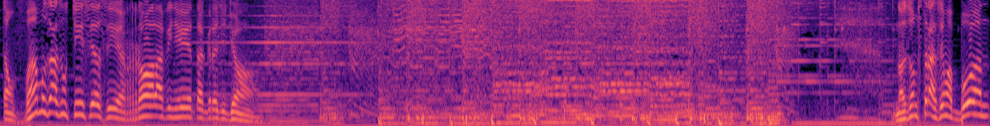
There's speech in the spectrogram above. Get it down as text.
Então vamos às notícias e rola a vinheta, grande John. Nós vamos trazer uma boa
